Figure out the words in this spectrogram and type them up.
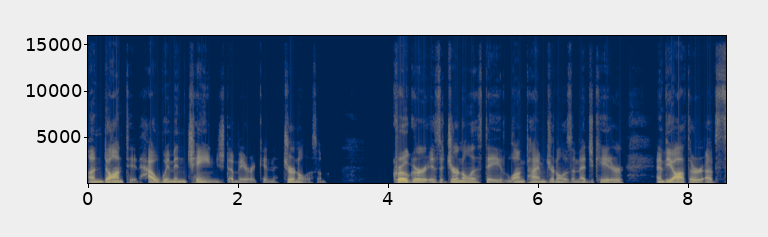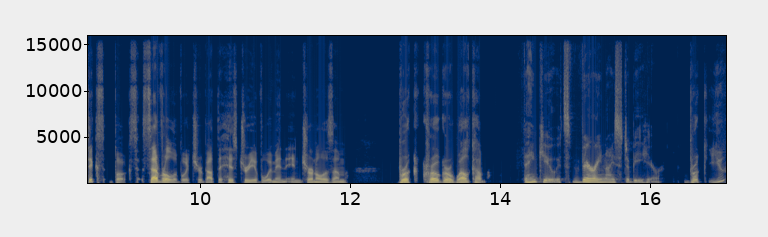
Undaunted How Women Changed American Journalism. Kroeger is a journalist, a longtime journalism educator, and the author of six books, several of which are about the history of women in journalism. Brooke Kroeger, welcome. Thank you. It's very nice to be here. Brooke, you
